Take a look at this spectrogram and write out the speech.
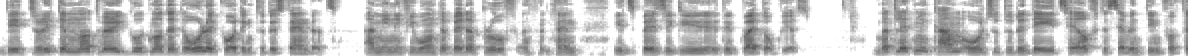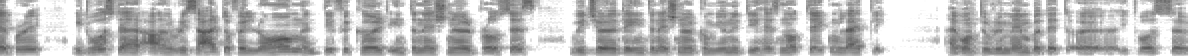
They treat them not very good, not at all according to the standards. I mean, if you want a better proof, then it's basically uh, quite obvious. But let me come also to the day itself, the 17th of February. It was the uh, result of a long and difficult international process, which uh, the international community has not taken lightly. I want to remember that uh, it was uh,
